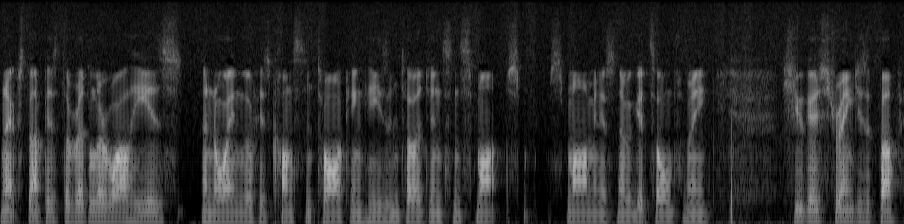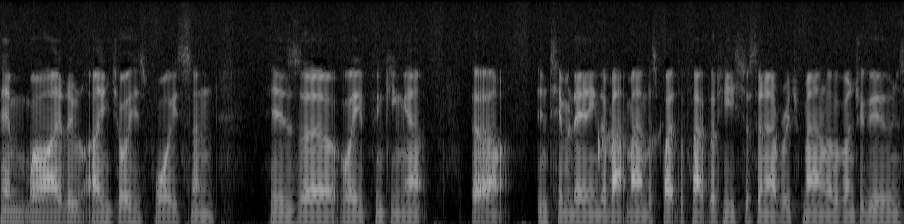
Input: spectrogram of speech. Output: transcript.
Next up is the Riddler. While he is annoying with his constant talking, his intelligence and smart smarminess never gets old for me. Hugo Strange is above him. While I do, I enjoy his voice and his uh, way of thinking out, uh, intimidating the Batman, despite the fact that he's just an average man with a bunch of goons.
